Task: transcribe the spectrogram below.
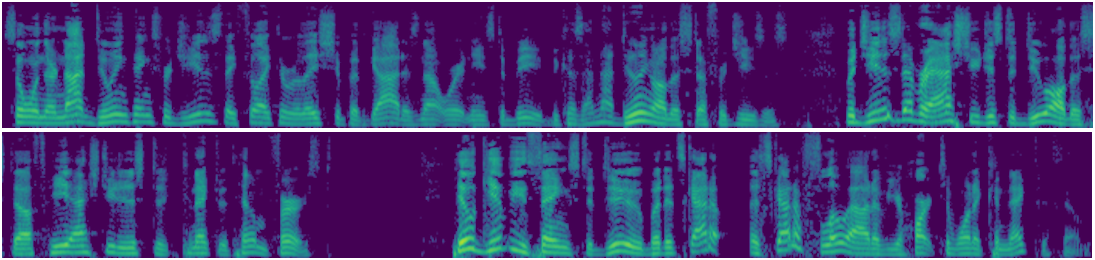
So when they're not doing things for Jesus, they feel like their relationship with God is not where it needs to be because I'm not doing all this stuff for Jesus. But Jesus never asked you just to do all this stuff. He asked you just to connect with him first. He'll give you things to do, but it's got to it's got to flow out of your heart to want to connect with him.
